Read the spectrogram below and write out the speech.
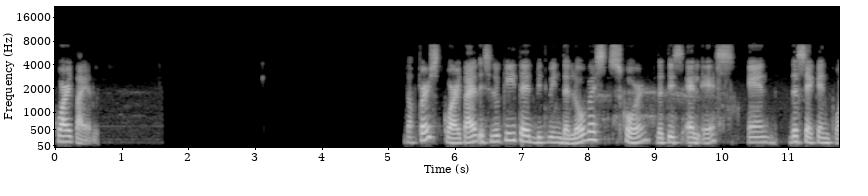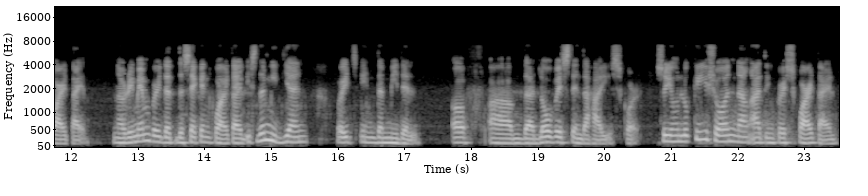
quartile? The first quartile is located between the lowest score, that is LS, and the second quartile. Now remember that the second quartile is the median or it's in the middle of um, the lowest and the highest score. So yung location ng ating first quartile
